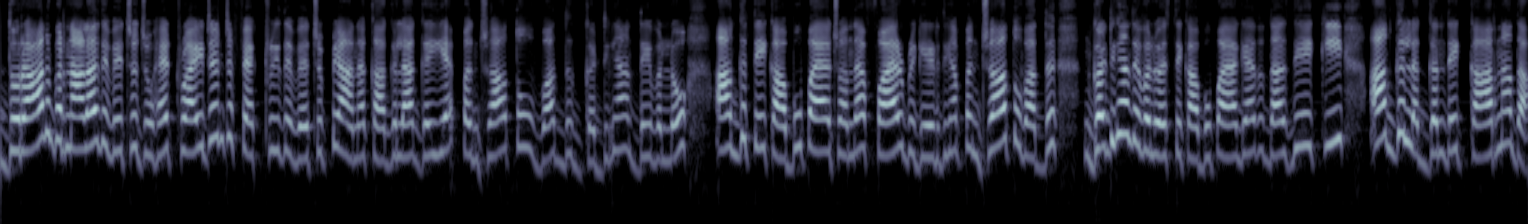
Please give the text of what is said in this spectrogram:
ਦੌਰਾਨ ਬਰਨਾਲਾ ਦੇ ਵਿੱਚ ਜੋ ਹੈ ਟ੍ਰਾਈਡੈਂਟ ਫੈਕਟਰੀ ਦੇ ਵਿੱਚ ਭਿਆਨਕ ਅੱਗ ਲੱਗ ਗਈ ਹੈ। 50 ਤੋਂ ਵੱਧ ਗੱਡੀਆਂ ਦੇ ਵੱਲੋਂ ਅੱਗ ਤੇ ਕਾਬੂ ਪਾਇਆ ਜਾਂਦਾ ਹੈ। ਫਾਇਰ ਬ੍ਰਿਗੇਡ ਦੀਆਂ 50 ਤੋਂ ਵੱਧ ਗੱਡੀਆਂ ਦੇ ਵੱਲੋਂ ਇਸ ਤੇ ਕਾਬੂ ਪਾਇਆ ਗਿਆ ਤਾਂ ਦੱਸਦੇ ਕਿ ਅੱਗ ਲੱਗਣ ਦੇ ਕਾਰਨਾਂ ਦਾ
